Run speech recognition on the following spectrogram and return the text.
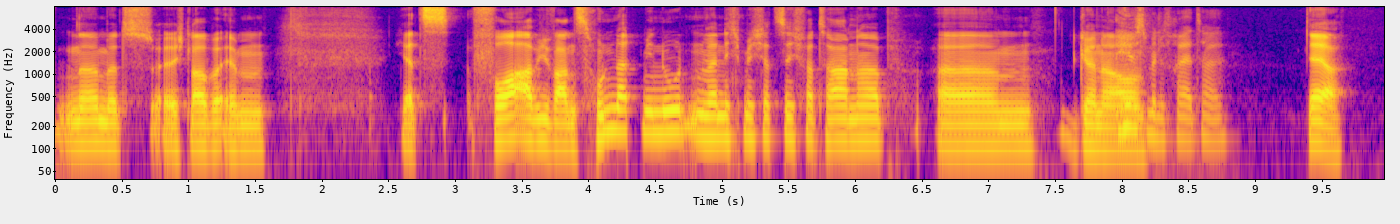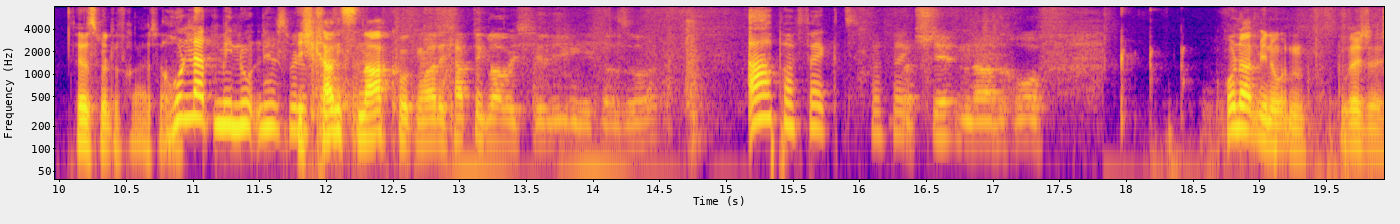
Ne, mit, äh, ich glaube, im jetzt vor Abi waren es 100 Minuten, wenn ich mich jetzt nicht vertan habe. Ähm, genau. Hilfsmittelfreier Teil. Ja, ja. Hilfsmittelfreier Teil. 100 Minuten Hilfsmittelfreier Ich kann es nachgucken, warte, ich habe die, glaube ich, hier liegen, die Klausur. Ah, perfekt, perfekt. Was steht denn da drauf? 100 Minuten, richtig,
